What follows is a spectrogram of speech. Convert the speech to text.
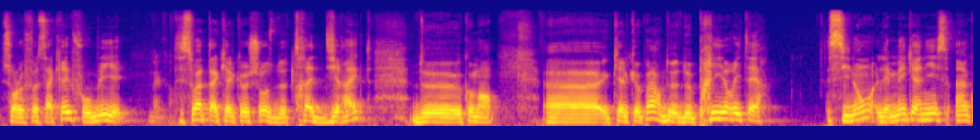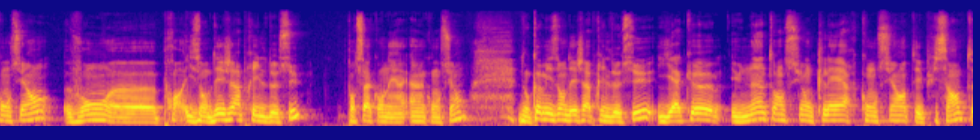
Sur le feu sacré, il faut oublier. Soit tu as quelque chose de très direct, de comment, euh, quelque part de, de prioritaire. Sinon, les mécanismes inconscients vont euh, prendre, ils ont déjà pris le dessus pour ça qu'on est inconscient. Donc comme ils ont déjà pris le dessus, il n'y a qu'une intention claire, consciente et puissante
